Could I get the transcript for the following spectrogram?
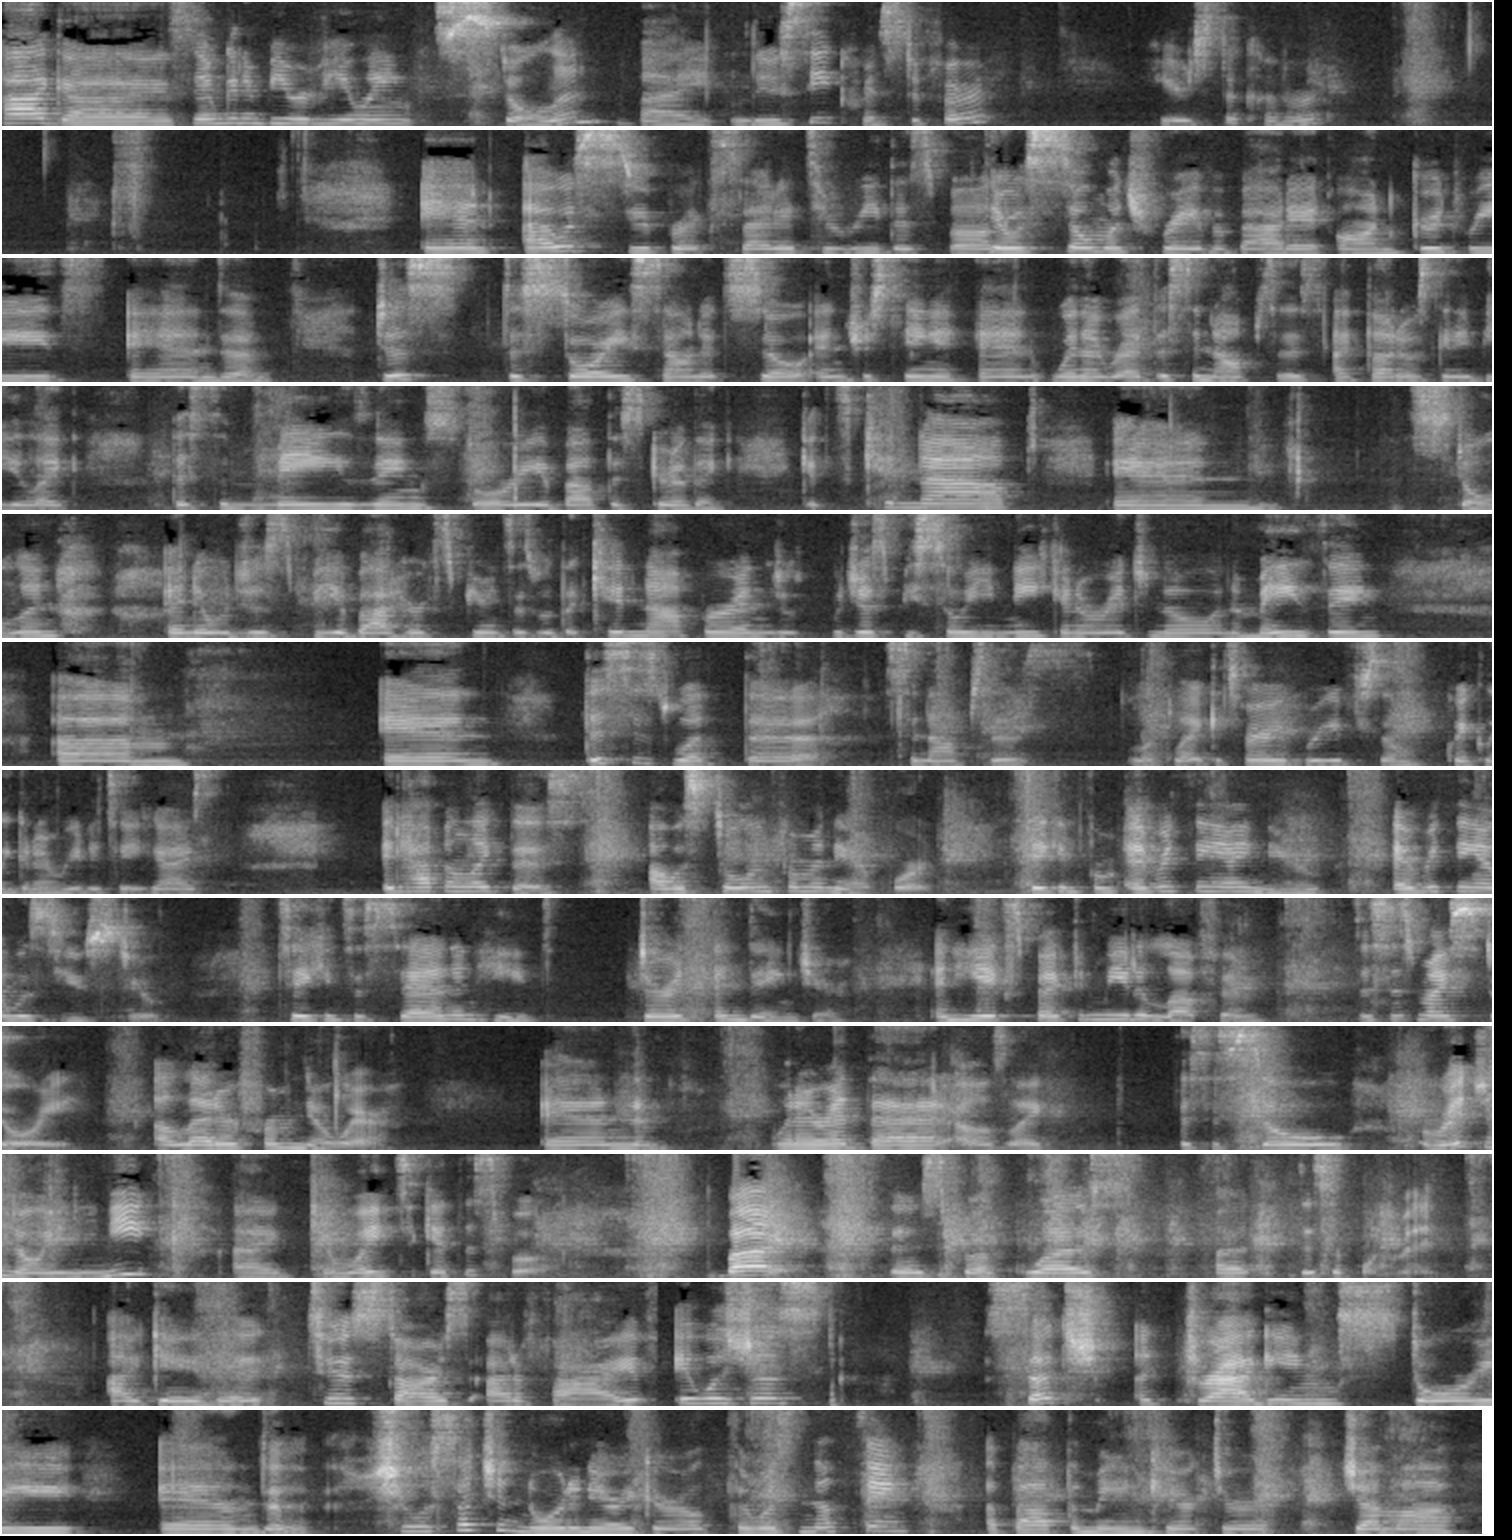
Hi guys, I'm going to be reviewing Stolen by Lucy Christopher. Here's the cover. And I was super excited to read this book. There was so much rave about it on Goodreads and um, just the story sounded so interesting and when I read the synopsis I thought it was going to be like this amazing story about this girl that gets kidnapped and stolen and it would just be about her experiences with the kidnapper and just, would just be so unique and original and amazing. Um, and this is what the synopsis looked like. It's very brief so I'm quickly gonna read it to you guys. It happened like this. I was stolen from an airport, taken from everything I knew, everything I was used to, taken to sand and heat, dirt and danger, and he expected me to love him. This is my story, a letter from nowhere. And when I read that, I was like, this is so original and unique. I can't wait to get this book. But this book was a disappointment. I gave it two stars out of five. It was just such a dragging story and she was such an ordinary girl. There was nothing about the main character, Gemma,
